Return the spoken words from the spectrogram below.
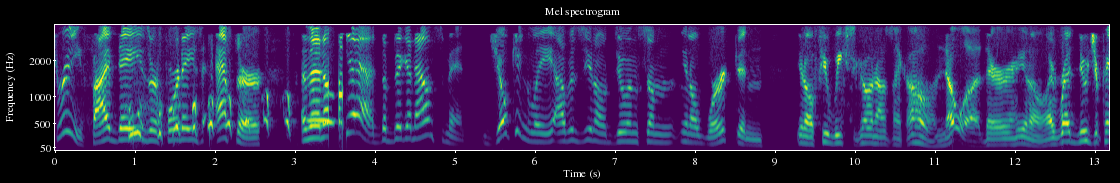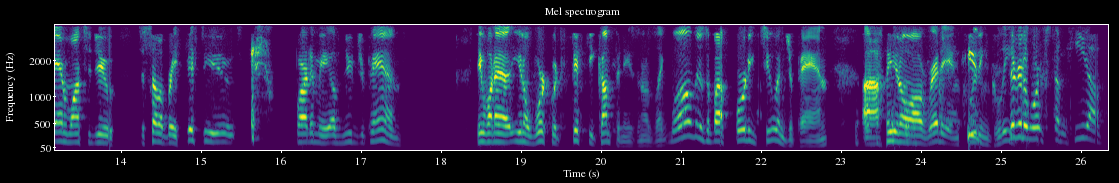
three, five days or four days after? And then, oh yeah, the big announcement. Jokingly, I was, you know, doing some, you know, work and, you know, a few weeks ago, and I was like, oh, Noah, they're, you know, I read New Japan wants to do to celebrate 50 years, pardon me, of New Japan. They want to, you know, work with 50 companies, and I was like, well, there's about 42 in Japan, uh, you know, already, including GLEAT. They're gonna work some heat up.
